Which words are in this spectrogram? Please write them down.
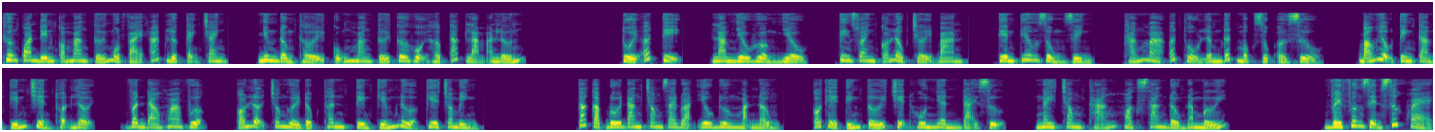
Thương quan đến có mang tới một vài áp lực cạnh tranh, nhưng đồng thời cũng mang tới cơ hội hợp tác làm ăn lớn. Tuổi Ất Tỵ làm nhiều hưởng nhiều, kinh doanh có lộc trời ban, tiền tiêu dùng rỉnh, tháng mà Ất thổ lâm đất mộc dục ở Sửu, báo hiệu tình cảm tiến triển thuận lợi, vận đào hoa vượng, có lợi cho người độc thân tìm kiếm nửa kia cho mình. Các cặp đôi đang trong giai đoạn yêu đương mặn nồng, có thể tính tới chuyện hôn nhân đại sự ngay trong tháng hoặc sang đầu năm mới. Về phương diện sức khỏe,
